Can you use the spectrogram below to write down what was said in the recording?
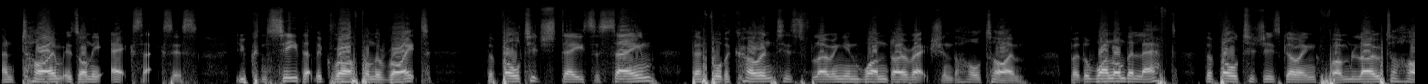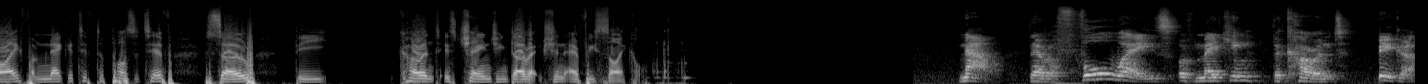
and time is on the x-axis. You can see that the graph on the right, the voltage stays the same, therefore the current is flowing in one direction the whole time. But the one on the left, the voltage is going from low to high, from negative to positive, so the current is changing direction every cycle. Now, there are four ways of making the current bigger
